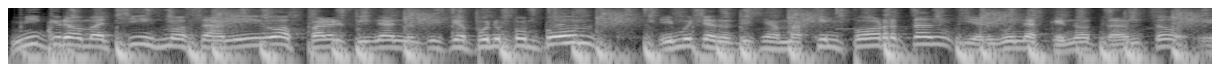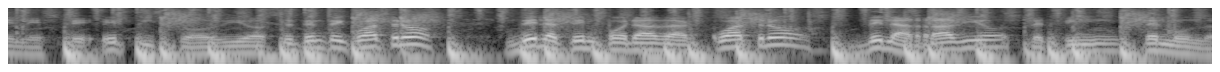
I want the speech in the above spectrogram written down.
micromachismos, amigos. Para el final, noticias pum pum pum y muchas noticias más que importan y algunas que no tanto en este episodio 74 de la temporada 4 de la radio del fin del mundo.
